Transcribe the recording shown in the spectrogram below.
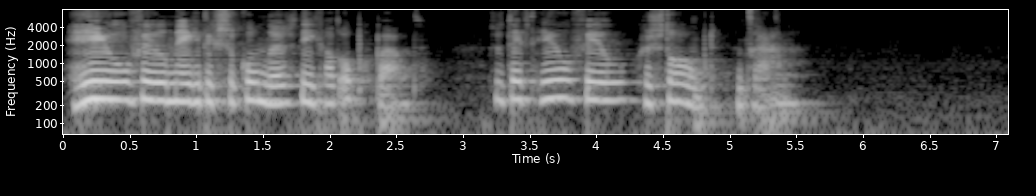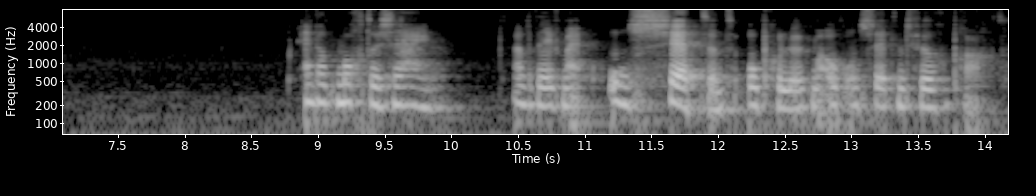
heel veel 90 seconden die ik had opgebouwd. Dus het heeft heel veel gestroomd, met tranen. En dat mocht er zijn. En dat heeft mij ontzettend opgelucht, maar ook ontzettend veel gebracht.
